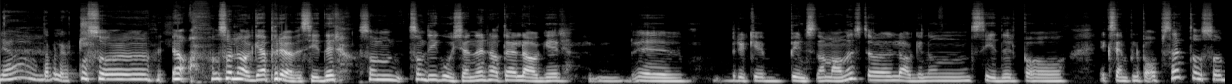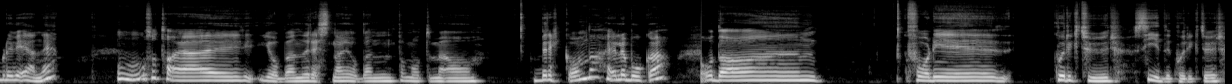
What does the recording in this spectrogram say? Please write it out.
Ja, det var lurt. Og så, ja, og så lager jeg prøvesider som, som, de godkjenner. At jeg lager eh, Bruker begynnelsen av manus til å lage noen sider på eksempler på oppsett, og så blir vi enige. Mm. Og så tar jeg jobben, resten av jobben på en måte med å brekke om, da, eller boka. Og da får de korrektur, sidekorrektur.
